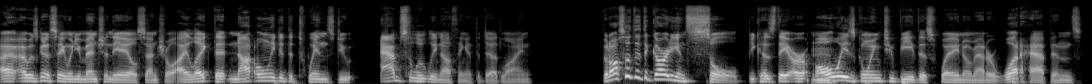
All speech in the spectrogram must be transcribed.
I, I was going to say when you mentioned the AL Central, I like that not only did the Twins do absolutely nothing at the deadline, but also that the Guardians sold because they are always going to be this way no matter what happens.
